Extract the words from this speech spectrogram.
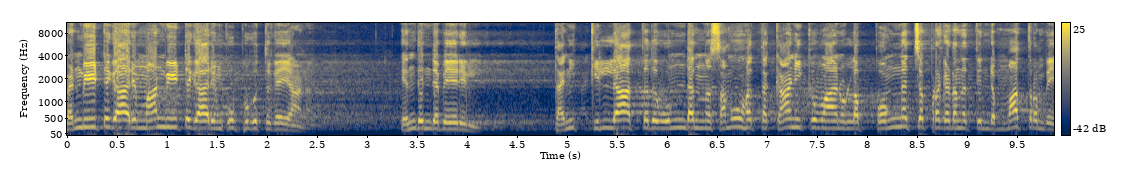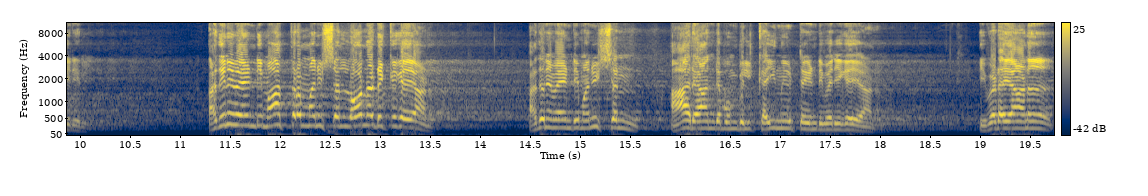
പെൺവീട്ടുകാരും ആൺവീട്ടുകാരും കൂപ്പുകുത്തുകയാണ്. എന്തിന്റെ പേരിൽ? തനിക്കില്ലാത്തത് ഉണ്ടെന്ന് സമൂഹത്തെ കാണിക്കുവാനുള്ള പൊങ്ങച്ച പ്രകടനത്തിന്റെ മാത്രം പേരിൽ. അതിനുവേണ്ടി മാത്രം മനുഷ്യൻ ലോൺ എടുക്കുകയാണ്. അതിനുവേണ്ടി മനുഷ്യൻ ആരാന്റെ മുമ്പിൽ കൈനീട്ടേണ്ടി വരികയാണ്. ഇവിടെയാണ്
